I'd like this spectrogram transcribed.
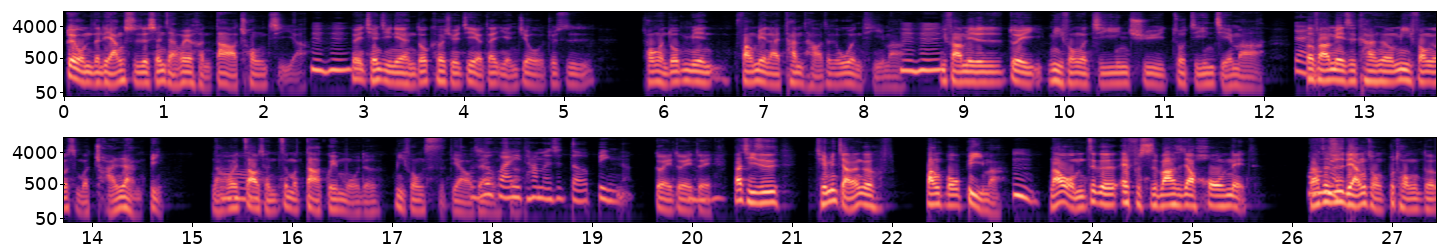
对我们的粮食的生产会有很大的冲击啊，嗯哼，所以前几年很多科学界有在研究，就是从很多面方面来探讨这个问题嘛，嗯哼，一方面就是对蜜蜂的基因去做基因解码，对，二方面是看说蜜蜂有什么传染病，然后会造成这么大规模的蜜蜂死掉，这样子，啊，我是怀疑他们是得病了，对对对，嗯，那其实前面讲那个 Bumblebee 嘛，嗯，然后我们这个 F 十八是叫 Hornet。然后这是两种不同的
